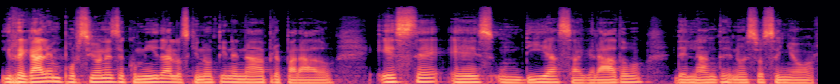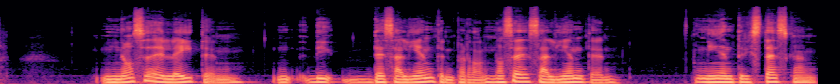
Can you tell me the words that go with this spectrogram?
y regalen porciones de comida a los que no tienen nada preparado. Este es un día sagrado delante de nuestro Señor. No se deleiten, desalienten, perdón, no se desalienten ni entristezcan,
